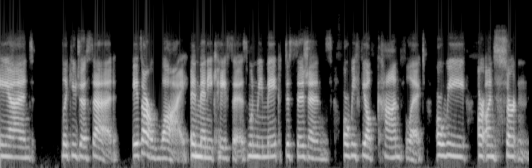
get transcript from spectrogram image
and like you just said, it's our why in many cases when we make decisions or we feel conflict or we are uncertain.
